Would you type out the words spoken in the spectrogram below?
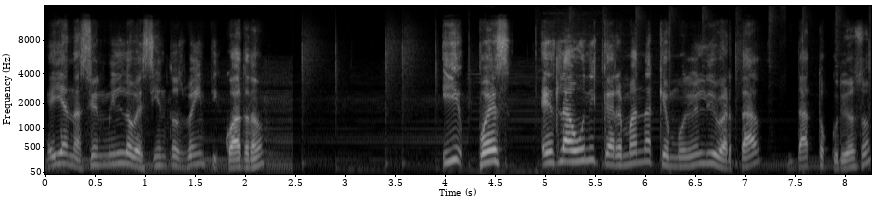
Ella nació en 1924. Y pues es la única hermana que murió en libertad, dato curioso.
